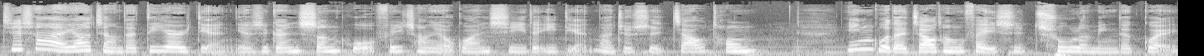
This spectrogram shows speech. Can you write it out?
接下来要讲的第二点，也是跟生活非常有关系的一点，那就是交通。英国的交通费是出了名的贵。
